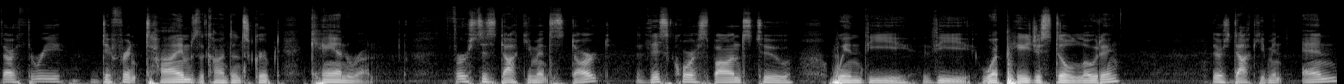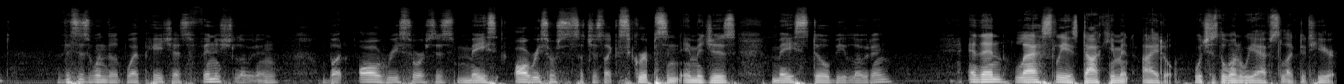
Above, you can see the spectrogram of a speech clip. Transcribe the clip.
there are three different times the content script can run. First is document start. This corresponds to when the the web page is still loading. There's document end. This is when the web page has finished loading, but all resources may all resources such as like scripts and images may still be loading. And then lastly is document idle, which is the one we have selected here.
